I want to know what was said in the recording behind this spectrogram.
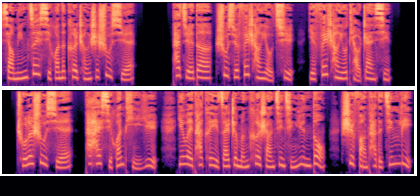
小明最喜欢的课程是数学。他觉得数学非常有趣，也非常有挑战性。除了数学，他还喜欢体育，因为他可以在这门课上尽情运动，释放他的精力。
